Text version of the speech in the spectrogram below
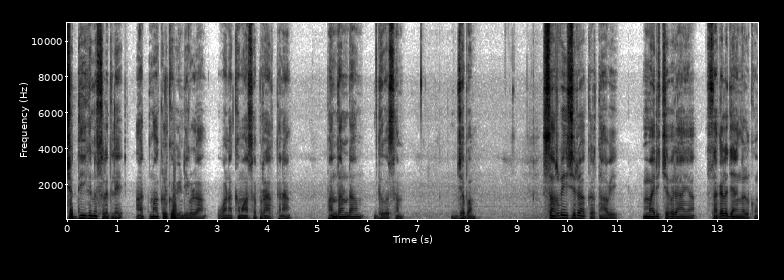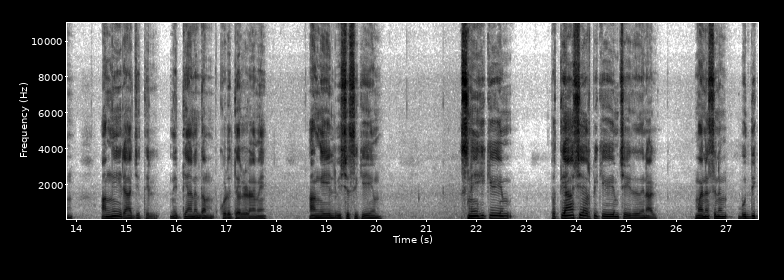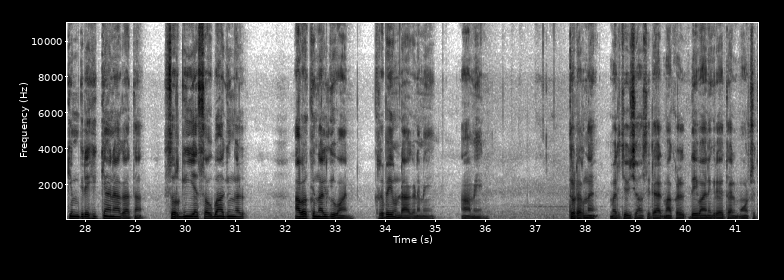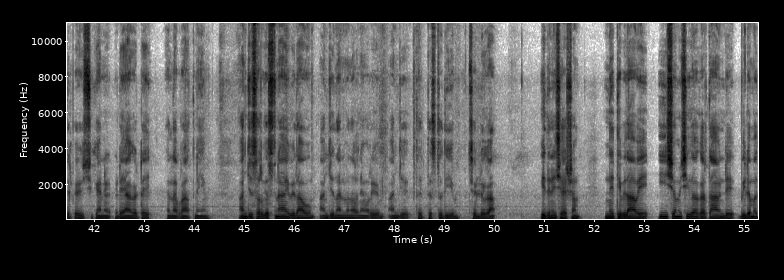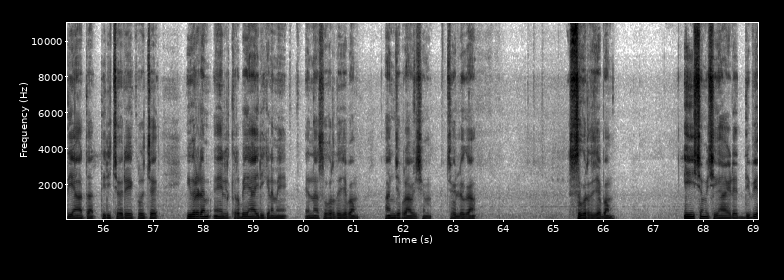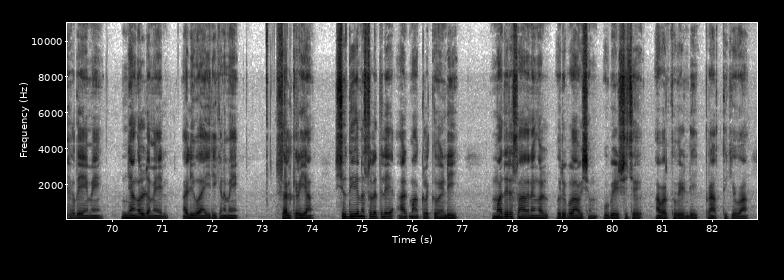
ശുദ്ധീകരണ സ്ഥലത്തിലെ ആത്മാക്കൾക്ക് വേണ്ടിയുള്ള വണക്കമാസ പ്രാർത്ഥന പന്ത്രണ്ടാം ദിവസം. ജപം. സർവേശ്വര കർത്താവെ മരിച്ചവരായ സകല ജനങ്ങൾക്കും അങ്ങേ രാജ്യത്തിൽ നിത്യാനന്ദം കൊടുത്തരണമേ അങ്ങയിൽ വിശ്വസിക്കുകയും സ്നേഹിക്കുകയും പ്രത്യാശയർപ്പിക്കുകയും ചെയ്തതിനാൽ മനസ്സിനും ബുദ്ധിക്കും ഗ്രഹിക്കാനാകാത്ത സ്വർഗീയ സൗഭാഗ്യങ്ങൾ അവർക്ക് നൽകുവാൻ കൃപയുണ്ടാകണമേ. ആമേൻ. തുടർന്ന് മരിച്ച വിശ്വാസിയുടെ ആത്മാക്കൾ ദൈവാനുഗ്രഹത്താൽ മോക്ഷത്തിൽ പ്രവേശിക്കാൻ ഇടയാകട്ടെ എന്ന പ്രാർത്ഥനയും അഞ്ച് സ്വർഗസ്ഥനായ പിതാവും അഞ്ച് നന്മ നിറഞ്ഞ മറിയും അഞ്ച് തീർത്ഥസ്തുതിയും ചൊല്ലുക. ഇതിനുശേഷം നിത്യപിതാവെ ഈശോമിശിക കർത്താവിന്റെ വിലമതിയാത്ത തിരിച്ചവരെക്കുറിച്ച് ഇവരുടെ മേൽ കൃപയായിരിക്കണമേ എന്ന സുഹൃത്ത് ജപം അഞ്ച് പ്രാവശ്യം ചൊല്ലുക. സുഹൃത്ത് ജപം ഈശോമിശിഹായുടെ ദിവ്യഹൃദയമേ ഞങ്ങളുടെ മേൽ അലിവായിരിക്കണമേ. സൽക്രിയ ശുദ്ധീകരണ സ്ഥലത്തിലെ ആത്മാക്കൾക്ക് വേണ്ടി മധുര സാധനങ്ങൾ ഒരു പ്രാവശ്യം ഉപേക്ഷിച്ച് അവർക്ക് വേണ്ടി പ്രാർത്ഥിക്കുക.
